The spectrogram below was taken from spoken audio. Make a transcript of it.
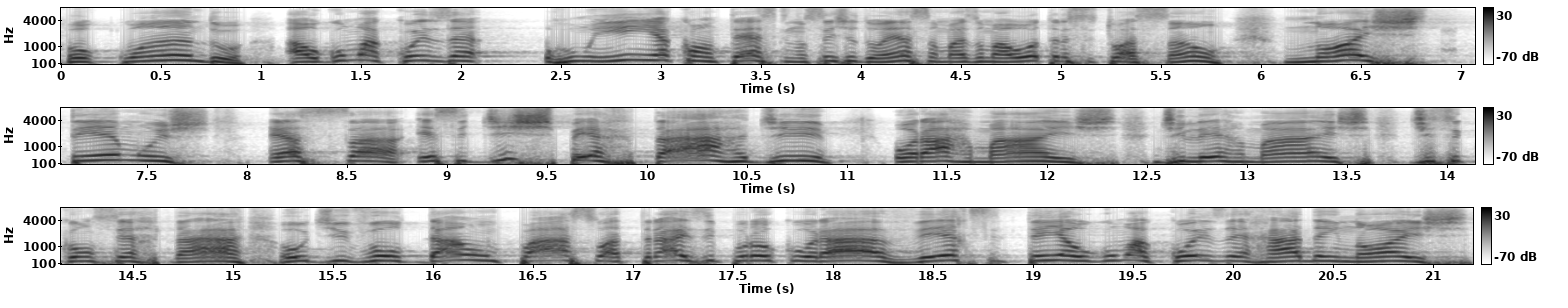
ou quando alguma coisa ruim acontece, que não seja doença, mas uma outra situação, nós temos essa, esse despertar de orar mais, de ler mais, de se consertar, ou de voltar um passo atrás e procurar ver se tem alguma coisa errada em nós.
